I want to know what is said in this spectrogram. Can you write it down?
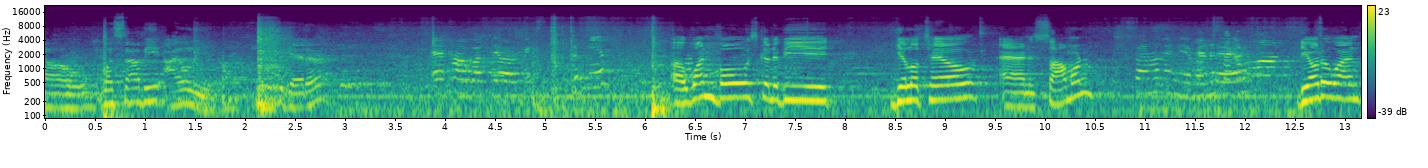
uh, wasabi aioli mixed together? And how about your mix? The meat? Uh, one bowl is gonna be yellowtail and salmon. Salmon and yellow. And the second one? The other one,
